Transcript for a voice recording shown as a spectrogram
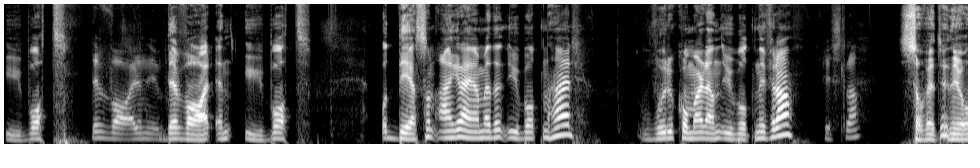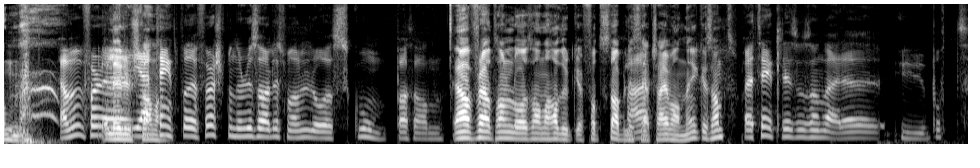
ubåt. Det var en ubåt. Det var en ubåt. Og det som er greia med den ubåten her Hvor kommer den ubåten ifra? Russland. Sovjetunionen. Ja, men for, Eller eh, Russland. Jeg tenkte på det først, men når du sa liksom han lå og skumpa sånn Ja, for at han lå sånn, han hadde jo ikke fått stabilisert seg i vannet, ikke sant? Og jeg tenkte liksom sånn derre ubåt.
